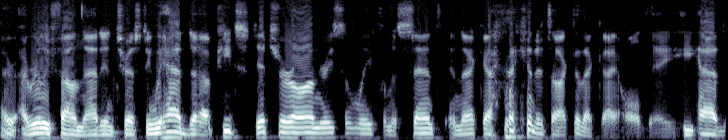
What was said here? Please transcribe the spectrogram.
I, I really found that interesting. We had uh, Pete Stitcher on recently from Ascent, and that guy I could have talked to that guy all day. He had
